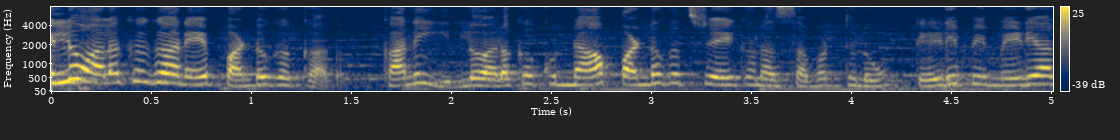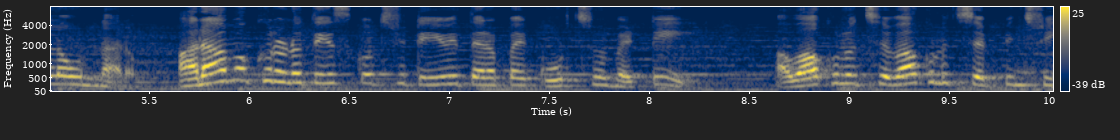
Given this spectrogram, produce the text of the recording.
ఇల్లు అలకగానే పండుగ కాదు. కానీ ఇల్లు అలకకున్నా పండుగ చేయగల సమర్థులు టీడీపీ మీడియాలో ఉన్నారు. అనామకులను తీసుకొచ్చి టీవీ తెరపై కూర్చోబెట్టి అవాకులు చెవాకులు చెప్పించి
